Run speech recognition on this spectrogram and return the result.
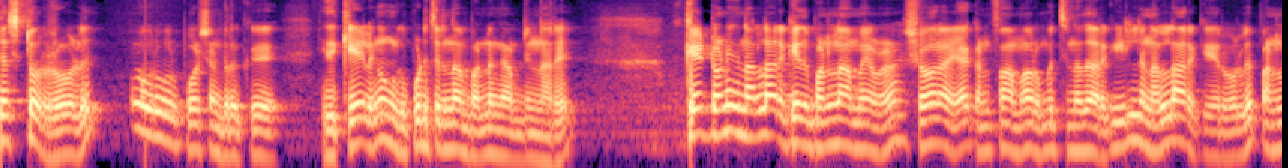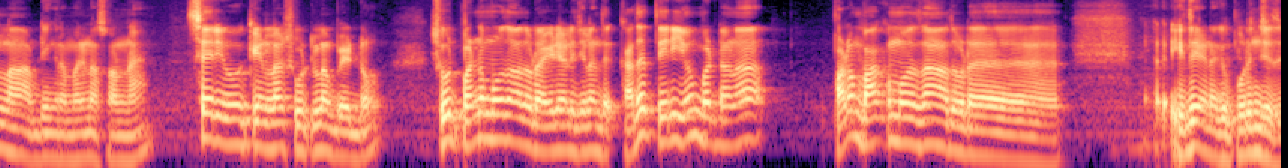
ஜஸ்ட் ஒரு ரோலு. ஒரு ஒரு போர்ஷன் இருக்குது இது கேளுங்க உங்களுக்கு பிடிச்சிருந்தா பண்ணுங்க அப்படின்னாரு. கேட்டோன்னே இது நல்லா இருக்கு இது பண்ணலாமே. ஷோராயா கன்ஃபார்மாக ரொம்ப சின்னதாக இருக்குது இல்லை நல்லா இருக்கு ரோல் பண்ணலாம் அப்படிங்கிற மாதிரி நான் சொன்னேன். சரி ஓகேலாம் ஷூட்லாம் போயிட்டோம். ஷூட் பண்ணும்போது அதோட ஐடியாலஜிலாம் தெ- கதை தெரியும் பட் ஆனால் படம் பார்க்கும்போது தான் அதோட இது எனக்கு புரிஞ்சுது.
